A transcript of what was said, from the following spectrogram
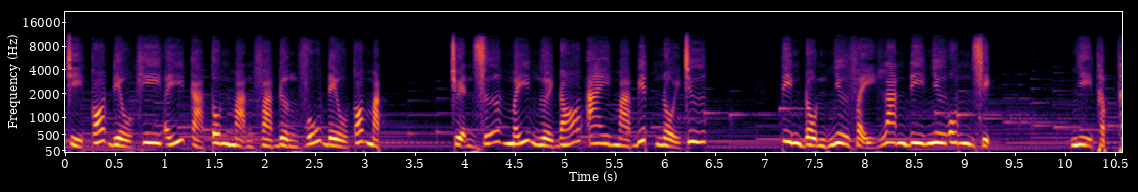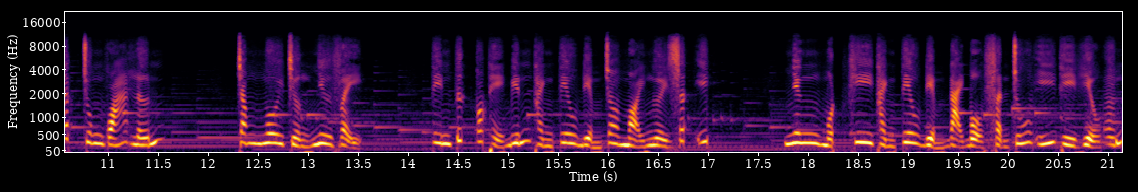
Chỉ có điều khi ấy cả tôn mạn và đường vũ đều có mặt. Chuyện giữa mấy người đó ai mà biết nổi chứ? Tin đồn như vậy lan đi như ôn dịch. Nhị thập thất trung quá lớn. Trong ngôi trường như vậy, tin tức có thể biến thành tiêu điểm cho mọi người rất ít. Nhưng một khi thành tiêu điểm đại bộ phận chú ý thì hiệu ứng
